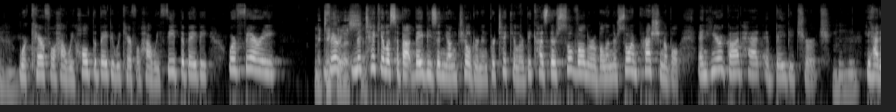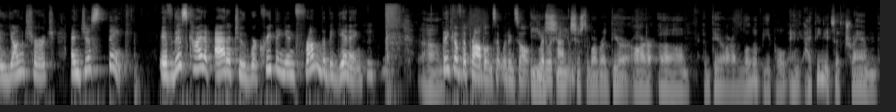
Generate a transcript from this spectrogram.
Mm-hmm. We're careful how we hold the baby, we're careful how we feed the baby. We're very Meticulous. very meticulous about babies and young children in particular because they're so vulnerable and they're so impressionable. And here God had a baby church. Mm-hmm. He had a young church. And just think if this kind of attitude were creeping in from the beginning, um, think of the problems that would exalt. you what would see, happen. Sister Barbara, there are um, there are a lot of people, and I think it's a trend,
